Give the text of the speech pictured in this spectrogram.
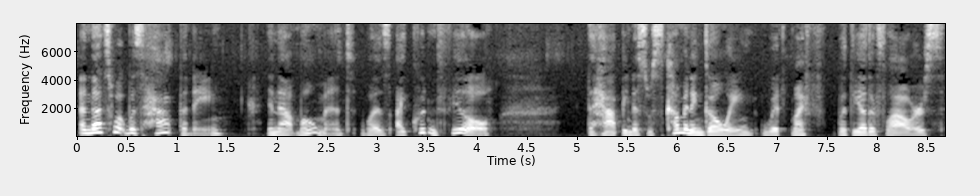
And that's what was happening in that moment was I couldn't feel the happiness was coming and going with my with the other flowers,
